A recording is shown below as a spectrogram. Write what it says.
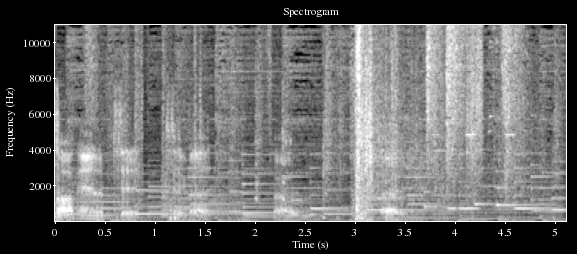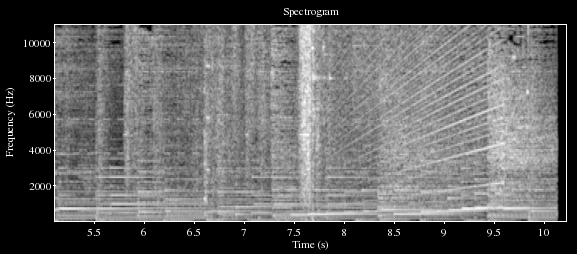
top and take, that Um, battery.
